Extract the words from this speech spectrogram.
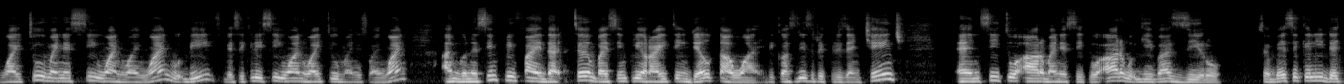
y2 minus c1 y1 would be basically c1 y2 minus y1. I'm going to simplify that term by simply writing delta y because this represents change and c2r minus c2r would give us 0. So basically the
